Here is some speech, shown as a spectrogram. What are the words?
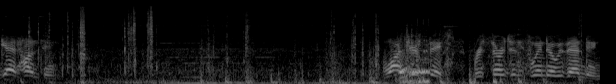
Get hunting. Watch your six. Resurgence window is ending.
